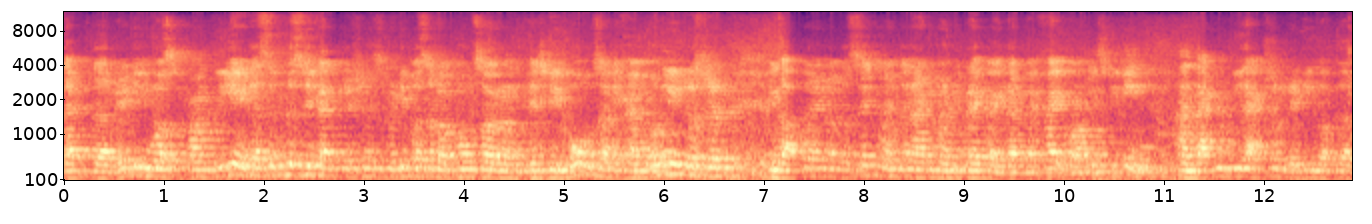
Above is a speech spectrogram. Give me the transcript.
that the rating was 0.38. A simplistic calculation is 20% of homes are on HD homes, and if I'm only interested in the upper end of the segment, then I have to multiply by that by 5, broadly speaking, and that would be the actual rating of the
